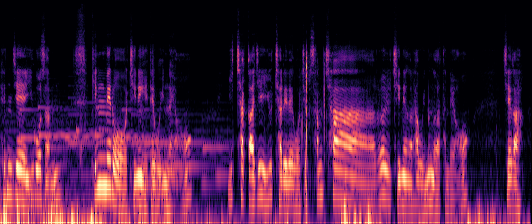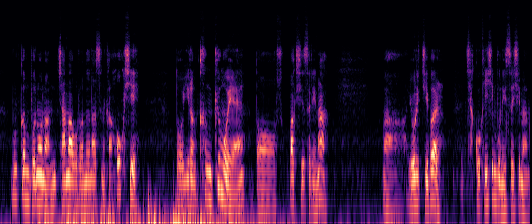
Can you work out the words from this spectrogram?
현재 이곳은 경매로 진행이 되고 있네요. 2차까지 유찰이 되고 지금 3차를 진행을 하고 있는 것 같은데요. 제가 물건 번호는 자막으로 넣어놨으니까 혹시 또 이런 큰 규모의 또 숙박시설이나 어, 요리집을 찾고 계신 분이 있으시면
